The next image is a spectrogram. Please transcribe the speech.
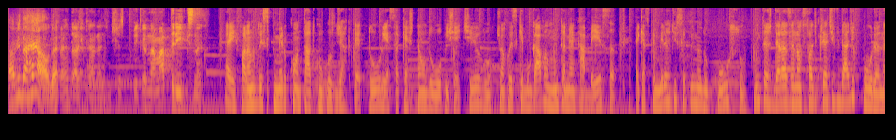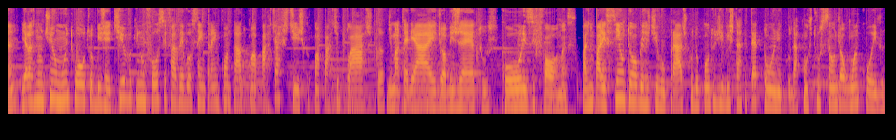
a vida real, né? Verdade verdade, cara. A gente fica na Matrix, né? É, e falando desse primeiro contato com o curso de arquitetura e essa questão do objetivo, tinha uma coisa que bugava muito a minha cabeça, é que as primeiras disciplinas do curso, muitas delas eram só de criatividade pura, né? E elas não tinham muito outro objetivo que não fosse fazer você entrar em contato com a parte artística, com a parte plástica, de materiais, de objetos, cores e formas. Mas não pareciam ter um objetivo prático do ponto de vista arquitetônico, da construção de alguma coisa.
